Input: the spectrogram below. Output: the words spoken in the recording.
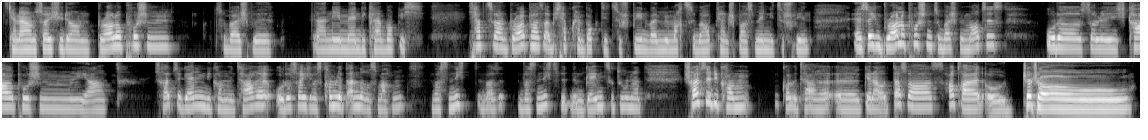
Keine Ahnung, soll ich wieder einen Brawler pushen? Zum Beispiel. Ja, nee, Mandy, kein Bock. Ich, ich habe zwar einen Brawl Pass, aber ich habe keinen Bock, die zu spielen, weil mir macht es überhaupt keinen Spaß, Mandy zu spielen. Äh, soll ich einen Brawler pushen, zum Beispiel Mortis? Oder soll ich Karl pushen? Ja. Schreibt mir gerne in die Kommentare. Oder soll ich was komplett anderes machen, was, nicht, was, was nichts mit einem Game zu tun hat? Schreibt es in die Kom Kommentare. Äh, genau, das war's. Haut rein und ciao, ciao.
